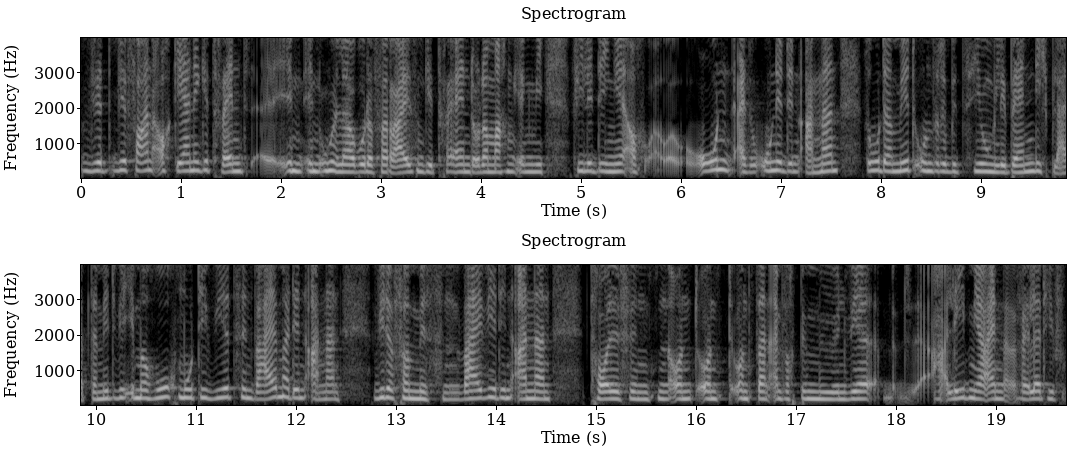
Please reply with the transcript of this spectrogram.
wir, wir fahren auch gerne getrennt äh, in, in Urlaub oder verreisen getrennt oder machen irgendwie viele Dinge auch äh, ohne, also ohne den anderen, so damit unsere Beziehung lebendig bleibt, damit wir immer hoch motiviert sind, weil wir den anderen wieder vermissen, weil wir den anderen toll finden und, und uns dann einfach bemühen. Wir leben ja ein relativ,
